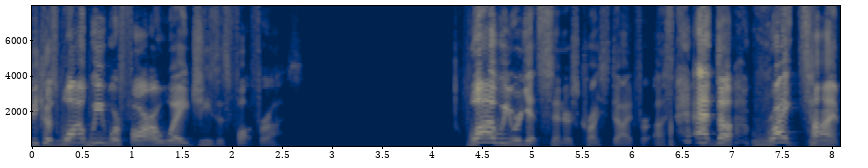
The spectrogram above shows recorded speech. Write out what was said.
because while we were far away, Jesus fought for us. While we were yet sinners, Christ died for us. At the right time,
